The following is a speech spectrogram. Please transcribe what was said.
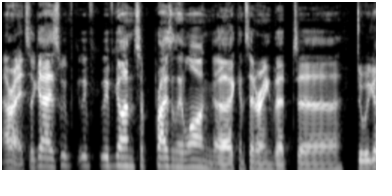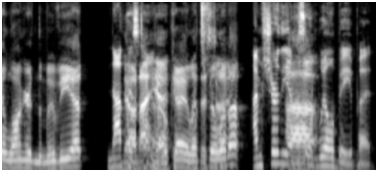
All right, so guys, we've we've we've gone surprisingly long, uh, considering that. Uh, Do we go longer than the movie yet? Not No, this not time. yet. okay, not let's this fill it up. I'm sure the episode Uh, will be, but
